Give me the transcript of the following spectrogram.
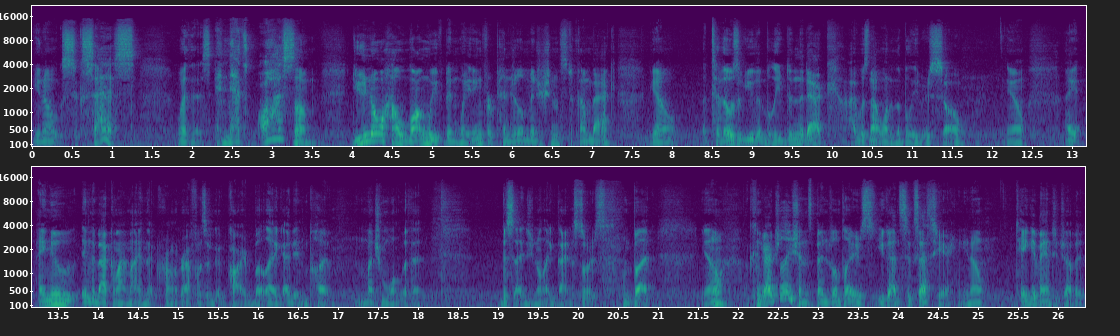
you know, success with this, and that's awesome. Do you know how long we've been waiting for Pendulum Magicians to come back? You know, to those of you that believed in the deck, I was not one of the believers, so you know, I I knew in the back of my mind that Chronograph was a good card, but like I didn't put much more with it. Besides, you know, like dinosaurs, but you know, congratulations, Pendulum players, you got success here. You know, take advantage of it.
